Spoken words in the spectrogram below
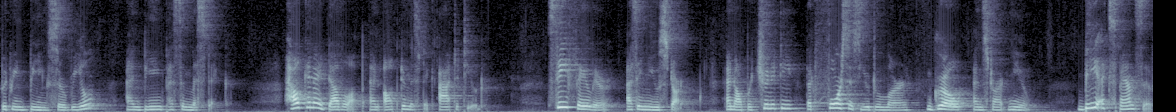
between being surreal and being pessimistic. How can I develop an optimistic attitude? See failure as a new start, an opportunity that forces you to learn, grow, and start new. Be expansive.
